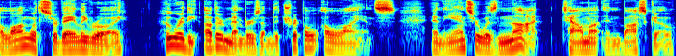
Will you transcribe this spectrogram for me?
Along with Servais Le Roy, who were the other members of the Triple Alliance? And the answer was not Talma and Bosco.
